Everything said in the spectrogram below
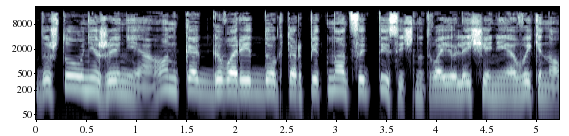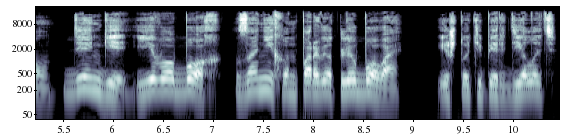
Да что унижение? Он, как говорит доктор, пятнадцать тысяч на твое лечение выкинул. Деньги — его бог. За них он порвет любого. И что теперь делать?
